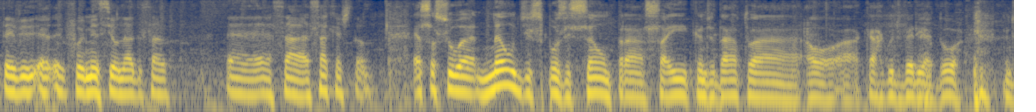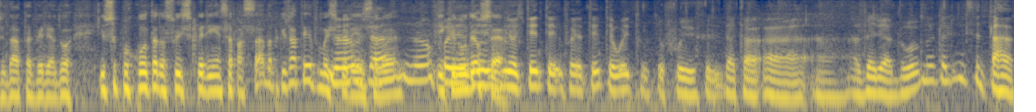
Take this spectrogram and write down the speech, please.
teve, eh, foi mencionado essa é, essa, essa questão. Essa sua não disposição para sair candidato a, a, a, cargo de vereador, candidato a vereador, isso por conta da sua experiência passada? Porque já teve uma experiência, não, já, né? Não, e que não deu em, certo. Em 80, foi em 88 que eu fui candidato a, a, a vereador, mas a gente está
